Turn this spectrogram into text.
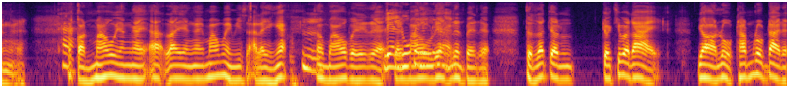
ยังไงค่ะแต่ก่อนเมาส์ยังไงอะไรยังไงเมาส์ไม่มีสารอะไรอย่างเงี้ย ก็เมาส์ไปเรื่อยๆเรียนรู้ไปใช้มาส์เรื่อยๆเลื่อนเลื่อนไปเรื่อยตื่นแล้วจนจนคิดว่าได้ ย่อรูปทำรูปได้อะไร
